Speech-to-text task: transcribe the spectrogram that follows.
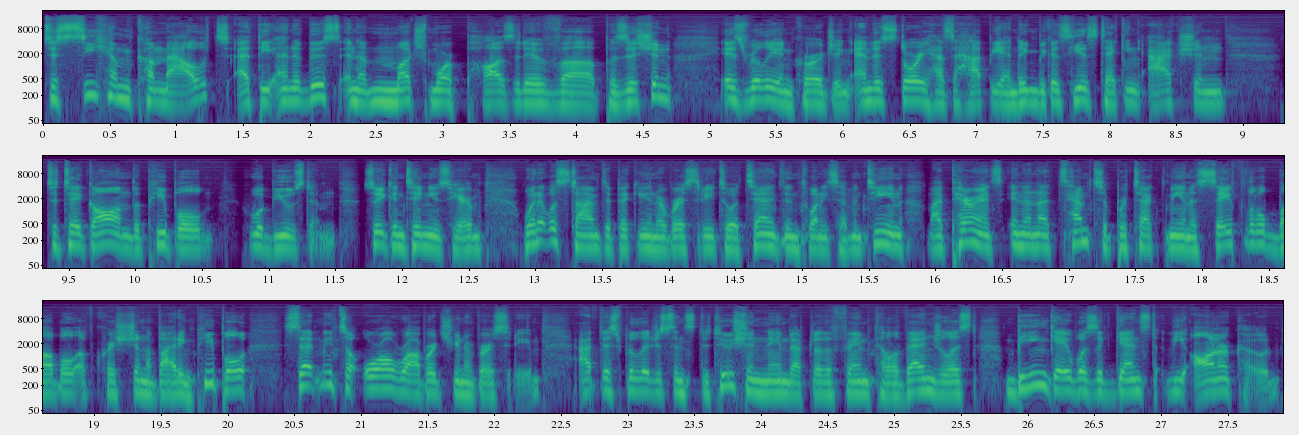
to see him come out at the end of this in a much more positive uh, position is really encouraging. And this story has a happy ending because he is taking action to take on the people who abused him. So he continues here When it was time to pick a university to attend in 2017, my parents, in an attempt to protect me in a safe little bubble of Christian abiding people, sent me to Oral Roberts University. At this religious institution named after the famed televangelist, being gay was against the honor code.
